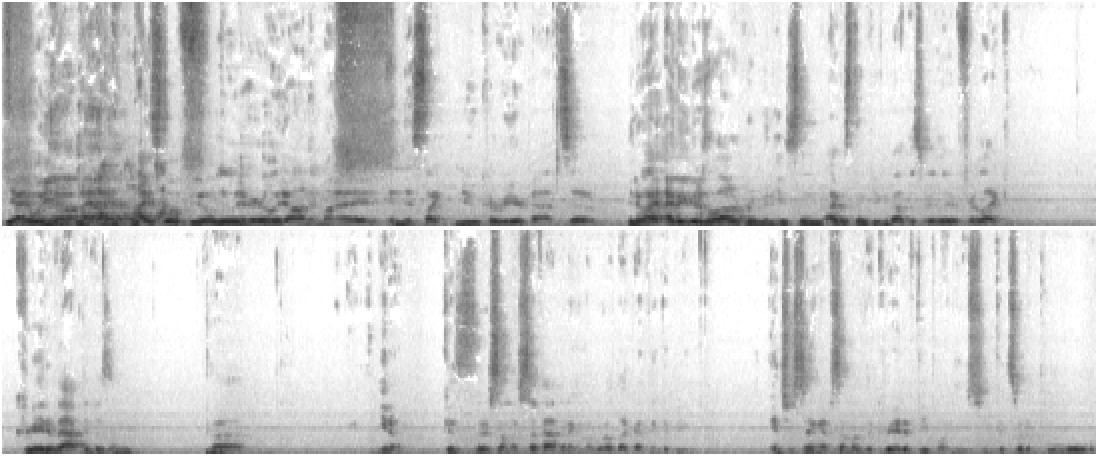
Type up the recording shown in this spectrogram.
Yeah, well, you know, I, I, I still feel really early on in my in this like new career path. So, you know, I, I think there's a lot of room in Houston. I was thinking about this earlier for like creative activism. Uh, you know, because there's so much stuff happening in the world. Like, I think it'd be interesting if some of the creative people in Houston could sort of pool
